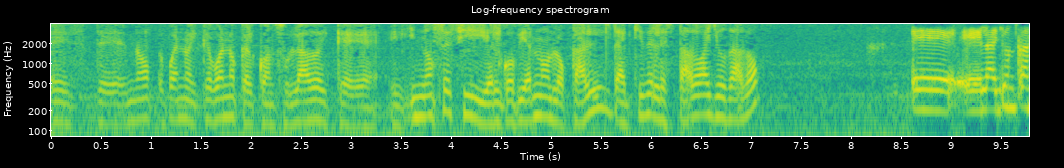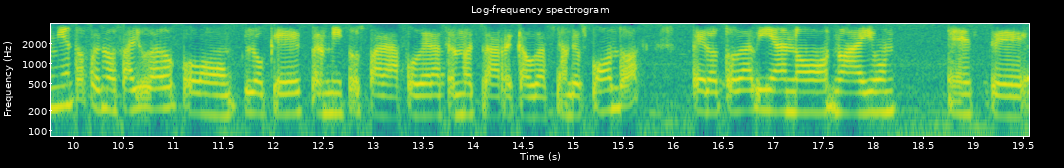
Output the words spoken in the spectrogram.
Este, no, bueno, y qué bueno que el consulado y que y, no sé si el gobierno local de aquí del estado ha ayudado. Eh, el ayuntamiento pues nos ha ayudado con lo que es permisos para poder hacer nuestra recaudación de fondos, pero todavía no no hay un este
